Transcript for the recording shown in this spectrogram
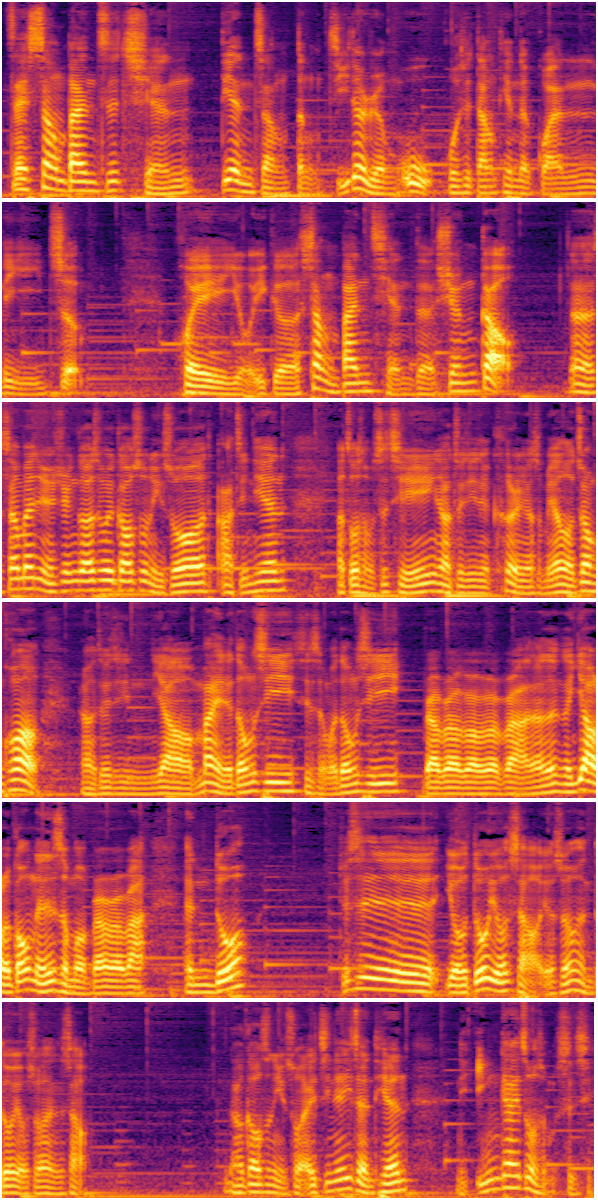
在上班之前，店长等级的人物，或是当天的管理者。会有一个上班前的宣告，那上班前的宣告是会告诉你说啊，今天要做什么事情，然后最近的客人有什么样的状况，然后最近要卖的东西是什么东西，叭叭叭叭叭，然后那个药的功能是什么，叭叭叭，很多，就是有多有少，有时候很多，有时候很少，然后告诉你说，哎，今天一整天你应该做什么事情，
